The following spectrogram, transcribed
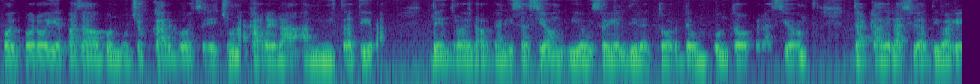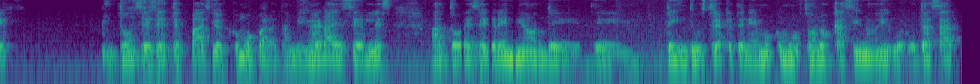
Hoy por hoy he pasado por muchos cargos, he hecho una carrera administrativa dentro de la organización y hoy soy el director de un punto de operación de acá de la ciudad de Ibagué. Entonces este espacio es como para también agradecerles a todo ese gremio de, de, industria que tenemos como son los casinos y juegos de azar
